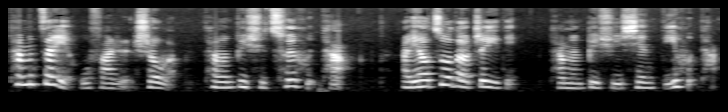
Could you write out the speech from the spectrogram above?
他们再也无法忍受了。他们必须摧毁他，而要做到这一点，他们必须先诋毁他。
